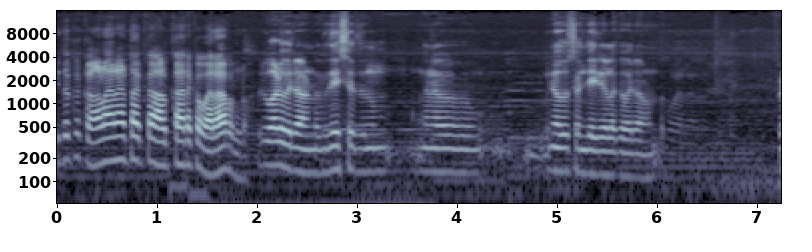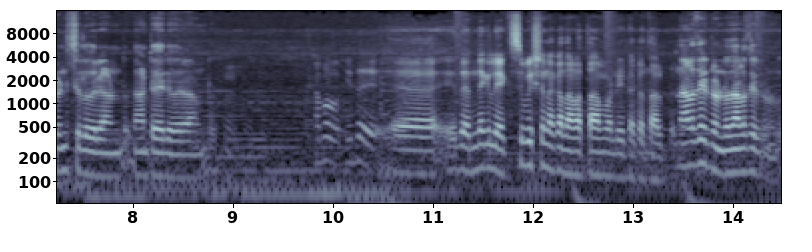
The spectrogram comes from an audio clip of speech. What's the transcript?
ഇതൊക്കെ കാണാനായിട്ടൊക്കെ ആൾക്കാരൊക്കെ വരാറുണ്ടോ? ഒരുപാട് വരാറുണ്ട്. വിദേശത്തു നിന്നും അങ്ങനെ വിനോദസഞ്ചാരികളൊക്കെ വരാറുണ്ട്. ഫ്രണ്ട്സുകൾ വരാറുണ്ട് നാട്ടുകാർ വരാറുണ്ട്. അപ്പോൾ ഇത് ഇത് എന്തെങ്കിലും എക്സിബിഷനൊക്കെ നടത്താൻ വേണ്ടിയിട്ടൊക്കെ താല്പര്യം? നടത്തിയിട്ടുണ്ട് നടത്തിയിട്ടുണ്ട്.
